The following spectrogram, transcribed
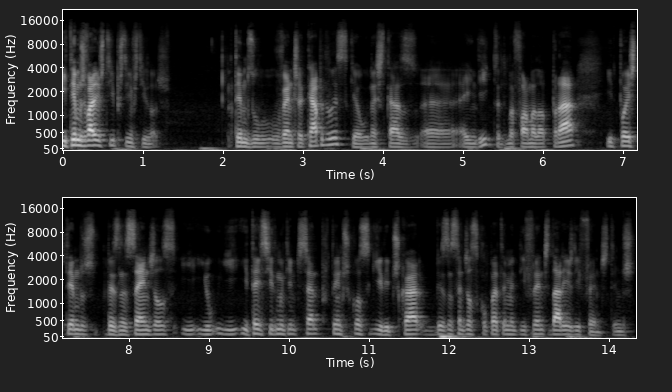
E temos vários tipos de investidores temos o venture capitalist, que é o, neste caso uh, a Indico, portanto, uma forma de operar, e depois temos business angels, e, e, e, tem sido muito interessante porque temos conseguido ir buscar business angels completamente diferentes, de áreas diferentes. Temos,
